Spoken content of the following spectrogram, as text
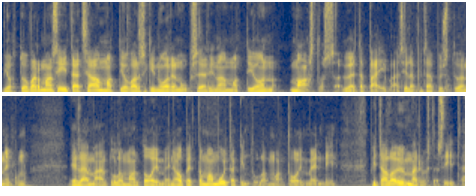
Johtuen varmaan siitä, että se ammatti on varsinkin nuoren upseerin ammatti on maastossa yötä päivää. Sillä pitää pystyä niin kuin elämään, tulemaan toimeen ja opettamaan muitakin tulemaan toimeen, niin pitää olla ymmärrystä siitä,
